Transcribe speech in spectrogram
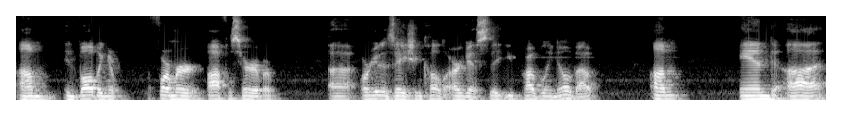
um, involving a former officer of a uh, organization called Argus that you probably know about. Um, and uh,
